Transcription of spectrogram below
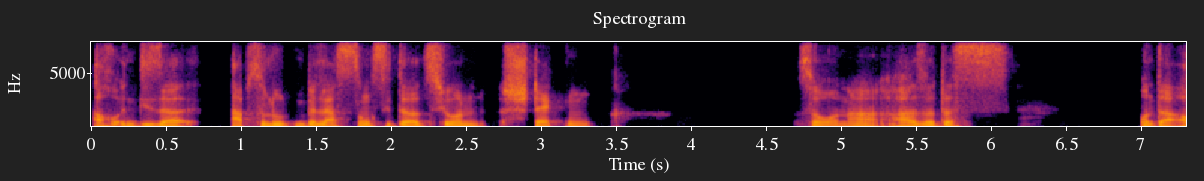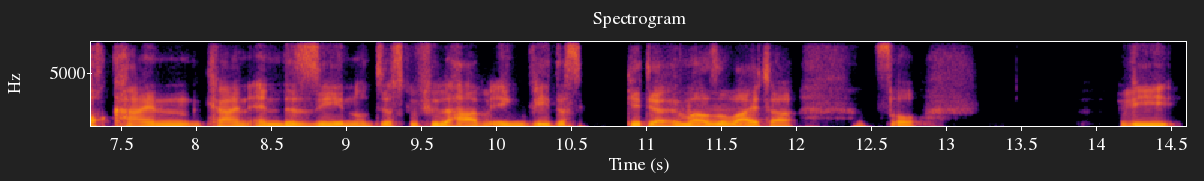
auch in dieser absoluten Belastungssituation stecken. So, ne? Also das, und da auch kein, kein Ende sehen und das Gefühl haben, irgendwie, das geht ja immer mhm. so weiter. So. Wie,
